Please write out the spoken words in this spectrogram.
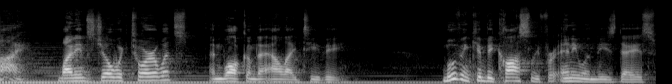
Hi, my name is Joe Wiktorowicz, and welcome to Allied TV. Moving can be costly for anyone these days,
